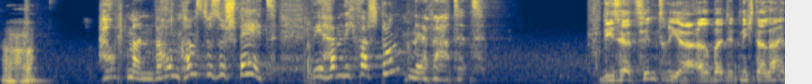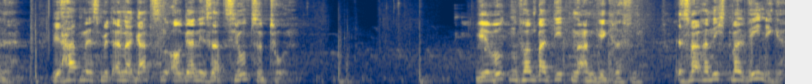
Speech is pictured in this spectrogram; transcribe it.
Aha. Hauptmann, warum kommst du so spät? Wir haben dich vor Stunden erwartet. Dieser Zintria arbeitet nicht alleine. Wir haben es mit einer ganzen Organisation zu tun. Wir wurden von Banditen angegriffen. Es waren nicht mal wenige.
